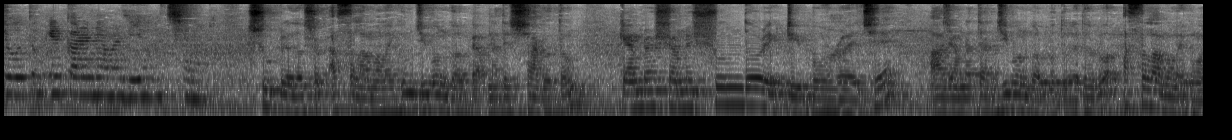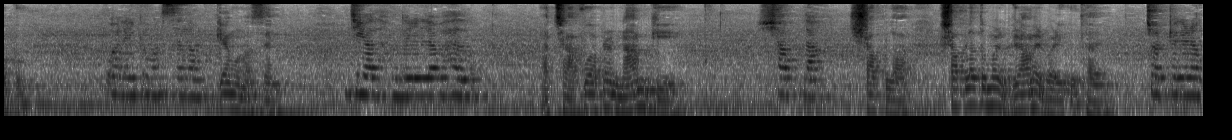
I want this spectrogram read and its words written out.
যৌতুকের কারণে আমার বিয়ে হচ্ছে না। সুপ্রিয় দর্শক আসসালামু আলাইকুম। জীবন গল্পে আপনাদের স্বাগতম। ক্যামেরার সামনে সুন্দর একটি বোন রয়েছে। আজ আমরা তার জীবন গল্প তুলে ধরবো। আসসালামু আলাইকুম আপু। ওয়ালাইকুম আসসালাম। কেমন আছেন? জি আলহামদুলিল্লাহ ভালো। আচ্ছা আপু আপনার নাম কি? শাপলা। শাপলা। শাপলা তোমার গ্রামের বাড়ি কোথায়? চট্টগ্রাম।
